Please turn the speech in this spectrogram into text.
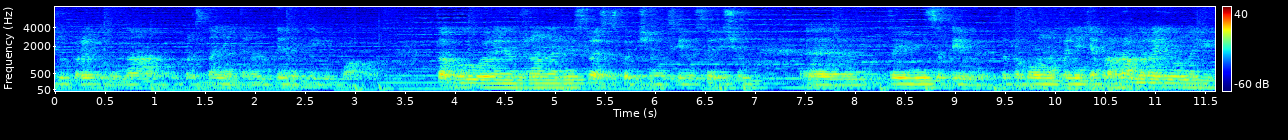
Щодо переходу на використання альтернативних видів палива. Так, головою державної адміністрації Скопічем Олексієм Васильовичем е, за його ініціативи запропоновано прийняття програми районної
